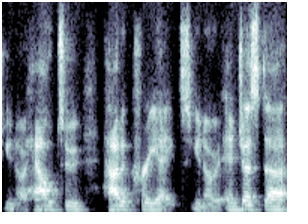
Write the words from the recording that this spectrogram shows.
you know how to how to create you know and just uh,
